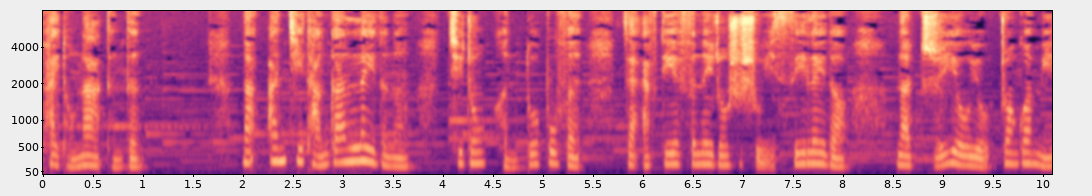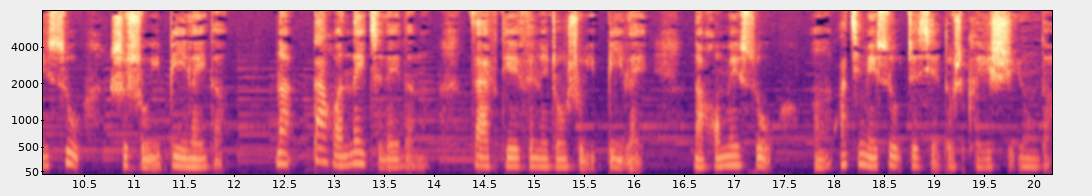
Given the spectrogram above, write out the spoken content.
派酮钠等等。那氨基糖苷类的呢，其中很多部分在 FDA 分类中是属于 C 类的，那只有有壮观霉素是属于 B 类的。那大环内酯类的呢，在 FDA 分类中属于 B 类。那红霉素、嗯阿奇霉素这些都是可以使用的。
